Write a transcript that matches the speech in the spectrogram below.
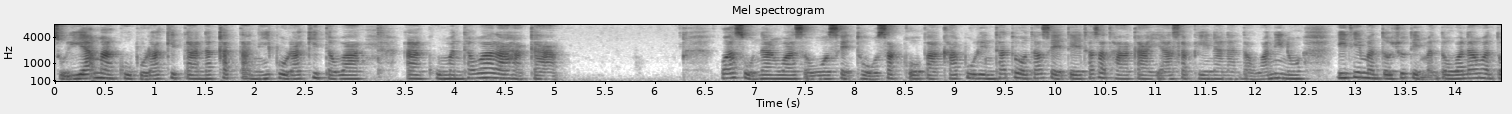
สุริยมาคูปุรกิตานักขัตตานิปุรกิตวาอาคูมันทวาราหากาวาสูนางวาสโวเศธโถสักโกปาคาปุรินทัตโททัเสเตทัสทากายาสเพนานันตวันิโนอิทิมันโตชุติมันโตวนาวันโต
